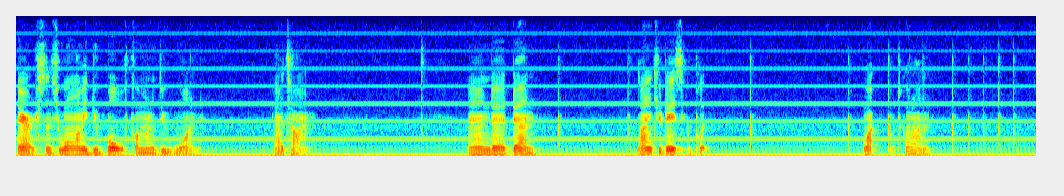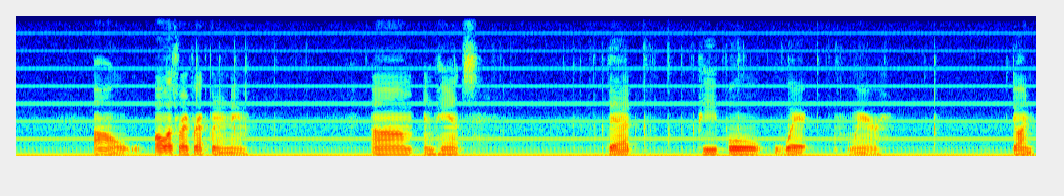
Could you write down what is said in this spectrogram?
There. Since you won't let me do both, I'm gonna do one at a time. And uh, done. 92 days to complete. What? What's going on? Oh, oh, that's right. I forgot to put in a name. Um, and pants that people wear. Wear. Done.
